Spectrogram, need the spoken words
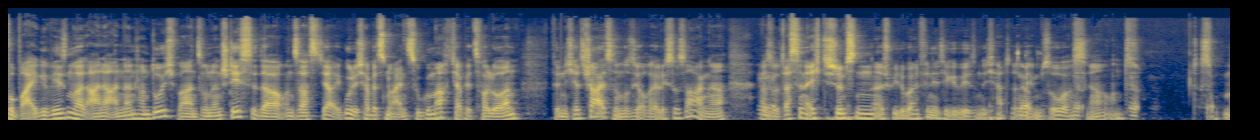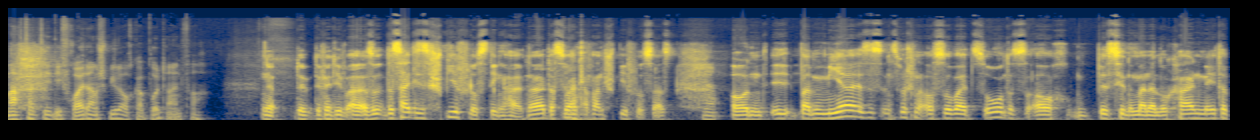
vorbei gewesen, weil alle anderen schon durch waren. So, und dann stehst du da und sagst, ja gut, ich habe jetzt nur einen zugemacht, ich habe jetzt verloren, finde ich jetzt scheiße, muss ich auch ehrlich so sagen. Ja? Also ja. das sind echt die schlimmsten äh, Spiele bei Infinity gewesen, die ich hatte, ja. eben sowas, ja. Und das macht halt die, die Freude am Spiel auch kaputt einfach. Ja, definitiv. Also das ist halt dieses Spielfluss-Ding halt, ne? dass du halt einfach einen Spielfluss hast. Ja. Und bei mir ist es inzwischen auch soweit so, und das ist auch ein bisschen in meiner lokalen Meta,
